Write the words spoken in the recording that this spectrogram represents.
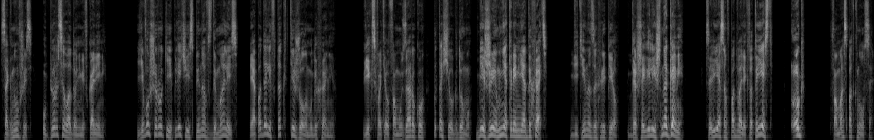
Согнувшись, уперся ладонями в колени. Его широкие плечи и спина вздымались и опадали в такт тяжелому дыханию. Вик схватил Фому за руку, потащил к дому. «Бежим, нет времени отдыхать!» Детина захрипел. «Да шевелишь ногами! С Ильясом в подвале кто-то есть?» «Ог!» Фома споткнулся.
